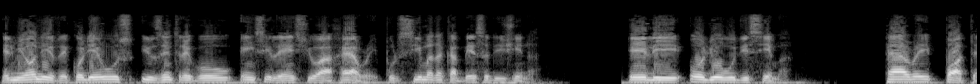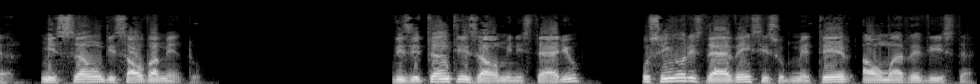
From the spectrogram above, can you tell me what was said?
Hermione recolheu-os e os entregou em silêncio a Harry por cima da cabeça de Gina. Ele olhou-o de cima. Harry Potter, Missão de Salvamento. Visitantes ao Ministério, os senhores devem se submeter a uma revista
